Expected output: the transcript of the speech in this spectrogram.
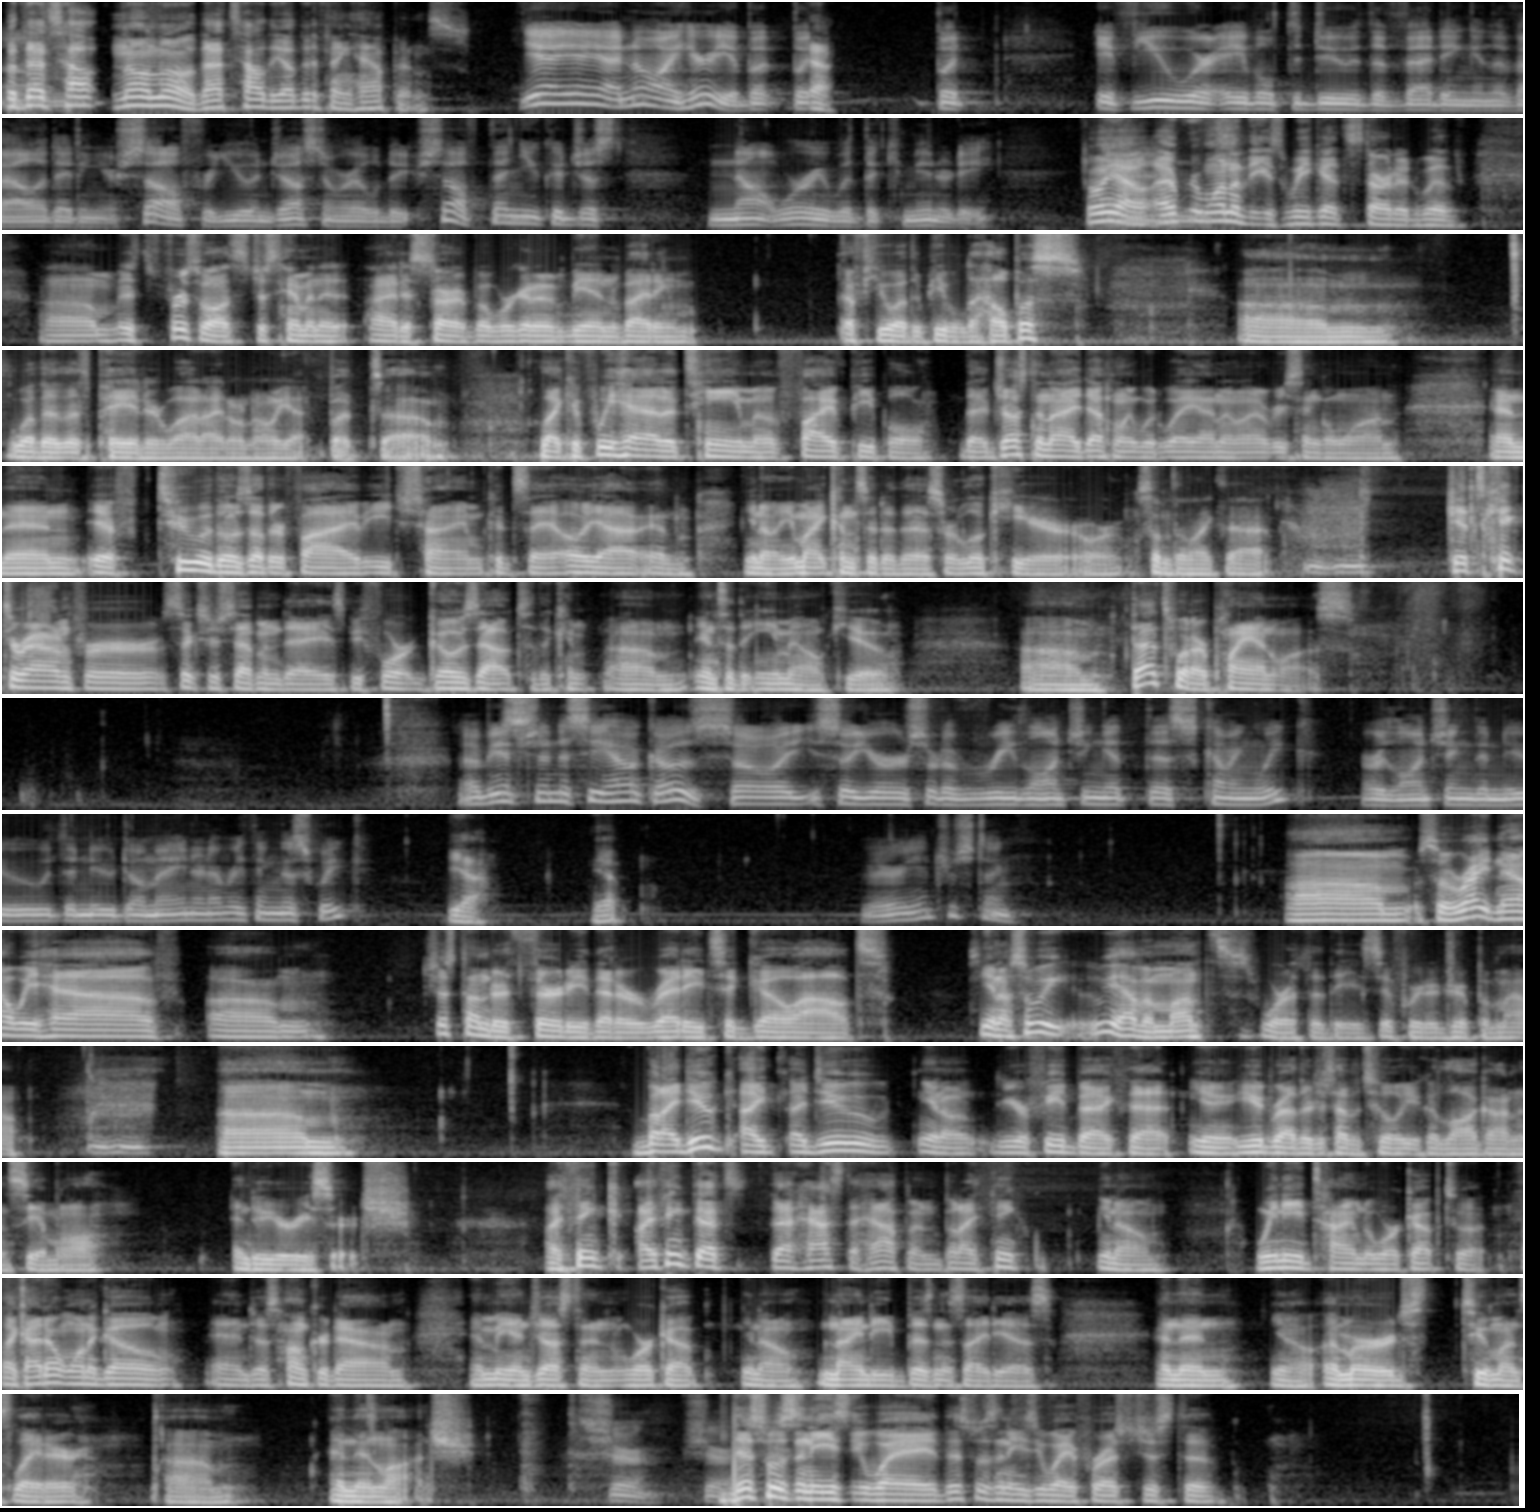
But um, that's how no no that's how the other thing happens. Yeah yeah yeah no I hear you but but yeah but if you were able to do the vetting and the validating yourself, or you and Justin were able to do it yourself, then you could just not worry with the community. Oh yeah, and every one of these we get started with. Um, it's first of all, it's just him and I to start, but we're going to be inviting a few other people to help us. Um, whether that's paid or what, I don't know yet. But um, like if we had a team of five people that Justin and I definitely would weigh in on every single one. And then if two of those other five each time could say, oh, yeah, and you know, you might consider this or look here or something like that. Mm-hmm. Gets kicked around for six or seven days before it goes out to the um, into the email queue. Um, that's what our plan was. That'd be interesting to see how it goes. So, so you're sort of relaunching it this coming week, or launching the new the new domain and everything this week? Yeah. Yep. Very interesting. Um, so right now we have um, just under 30 that are ready to go out. You know, so we, we have a month's worth of these if we are to drip them out. Mm-hmm. Um, but I do, I, I do, you know, your feedback that you know, you'd rather just have a tool you could log on and see them all and do your research. I think, I think that's, that has to happen, but I think, you know, we need time to work up to it. Like I don't want to go and just hunker down and me and Justin work up, you know, 90 business ideas and then, you know, emerge two months later um, and then launch. Sure, sure. This was an easy way. This was an easy way for us just to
